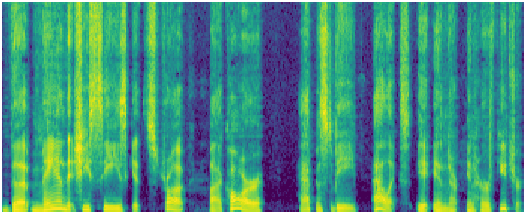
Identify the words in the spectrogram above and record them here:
The man that she sees get struck by a car happens to be Alex in her, in her future.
